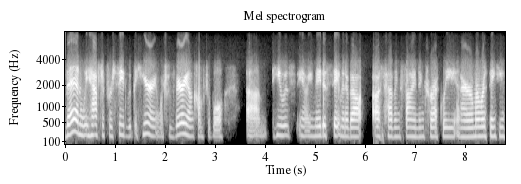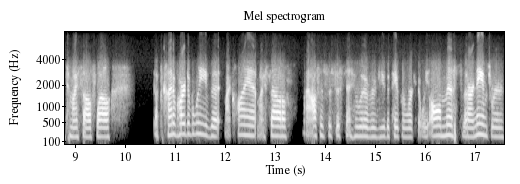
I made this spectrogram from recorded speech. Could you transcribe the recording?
Then we have to proceed with the hearing, which was very uncomfortable. Um, he was, you know, he made a statement about us having signed incorrectly. And I remember thinking to myself, well, that's kind of hard to believe that my client, myself, my office assistant who would have reviewed the paperwork that we all missed that our names were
